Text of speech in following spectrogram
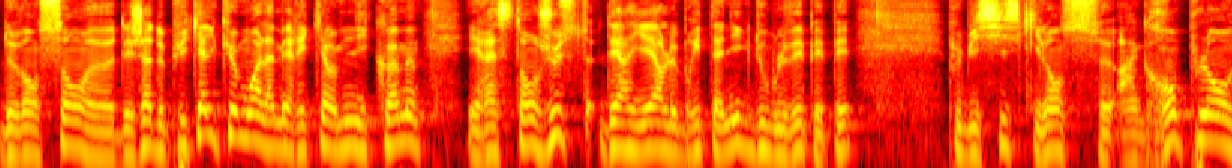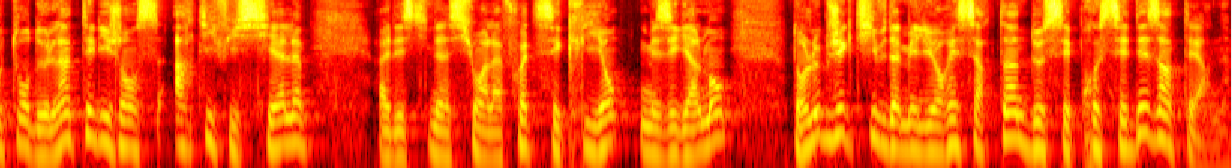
devançant euh, déjà depuis quelques mois l'américain Omnicom et restant juste derrière le britannique WPP. Publicis qui lance un grand plan autour de l'intelligence artificielle à destination à la fois de ses clients, mais également dans l'objectif d'améliorer certains de ses procédés internes.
